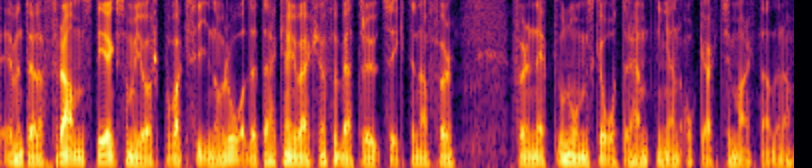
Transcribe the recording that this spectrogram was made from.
eventuella framsteg som görs på vaccinområdet. Det här kan ju verkligen förbättra utsikterna för, för den ekonomiska återhämtningen och aktiemarknaderna.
